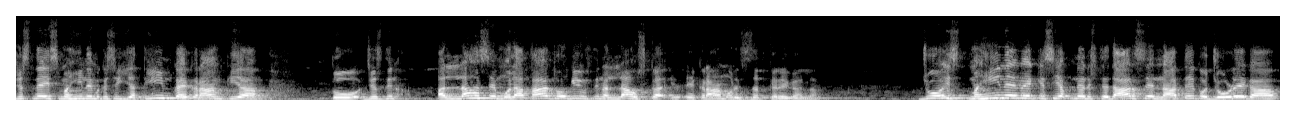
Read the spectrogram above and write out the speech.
जिसने इस महीने में किसी यतीम का इकराम किया तो जिस दिन अल्लाह से मुलाकात होगी, उस दिन अल्लाह उसका इकराम और इज़्ज़त करेगा अल्लाह। जो इस महीने में किसी अपने रिश्तेदार से नाते को जोड़ेगा,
